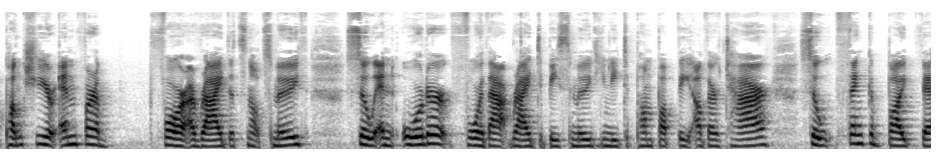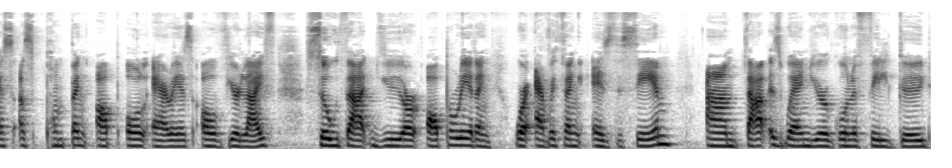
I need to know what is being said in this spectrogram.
puncture, you're in for a for a ride that's not smooth. So, in order for that ride to be smooth, you need to pump up the other tire. So, think about this as pumping up all areas of your life so that you are operating where everything is the same and that is when you're going to feel good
